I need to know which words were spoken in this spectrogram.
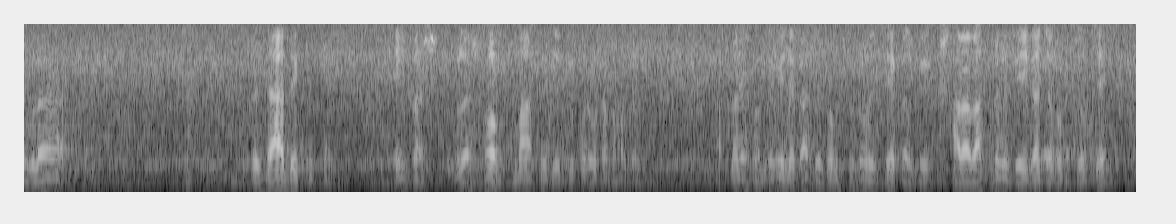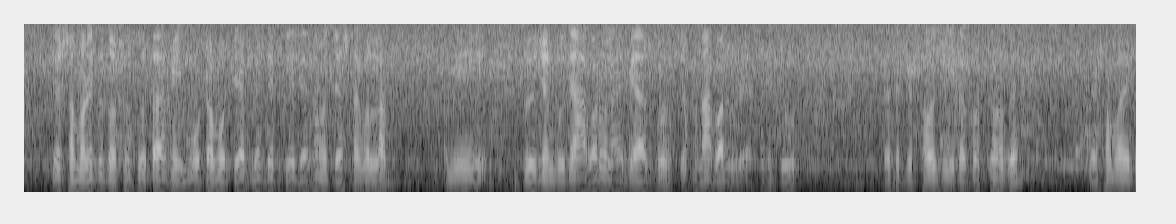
এগুলা যা দেখতেছেন, এই পাশ, এগুলো সব মাছ যে একটু করে ওঠানো হবে। আপনার এখন থেকে যে কার্যক্রম শুরু হয়েছে, কালকে সারা রাত্রব্যাপী এই কার্যক্রম চলছে। তো সম্মানিত দর্শক শ্রোতা, আমি মোটামুটি আপনাদেরকে দেখানোর চেষ্টা করলাম। আমি প্রয়োজন বুঝে আবারও লাইভে আসব, যখন আবার এখন একটু তাদেরকে সহযোগিতা করতে হবে। সম্মানিত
